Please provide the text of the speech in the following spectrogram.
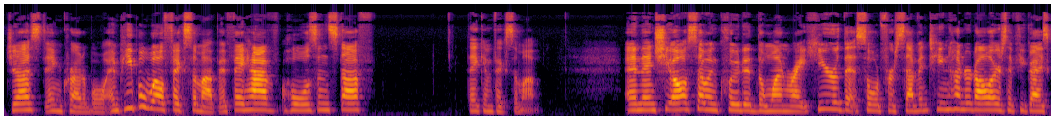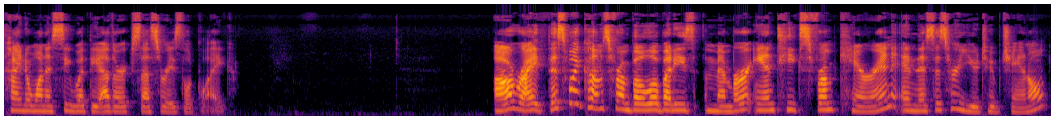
Just incredible. And people will fix them up. If they have holes and stuff, they can fix them up. And then she also included the one right here that sold for $1,700 if you guys kind of want to see what the other accessories look like. All right, this one comes from Bolo Buddies member, Antiques from Karen, and this is her YouTube channel.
